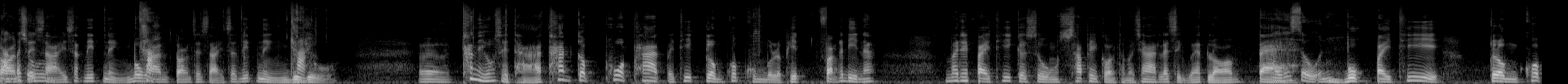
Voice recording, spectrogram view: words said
ตอนหลังประชุมสายๆสักนิดหนึ่งเมื่อวานตอนสายๆสักนิดหนึ่งค่ะ อยู่ๆเอ่อท่านนายกเศรษฐาท่านก็พูดพลาดไปที่กรมควบคุมมลพิษ ฟังก็ดีนะ ไม่ได้ไปที่กระทรวงทรัพยากรธรรมชาติและสิ่งแวดล้อม แต่ไปที่ศูนย์ บุกไปที่กรมควบ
